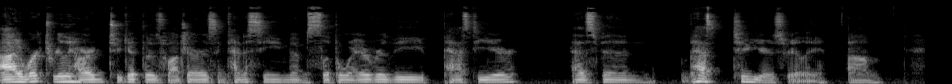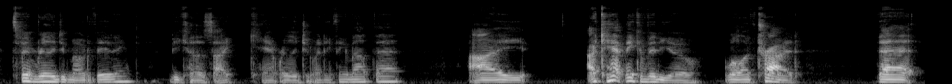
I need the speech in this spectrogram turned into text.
I worked really hard to get those watch hours and kind of seeing them slip away over the past year has been past two years really. Um, it's been really demotivating because I can't really do anything about that. I I can't make a video. Well, I've tried that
